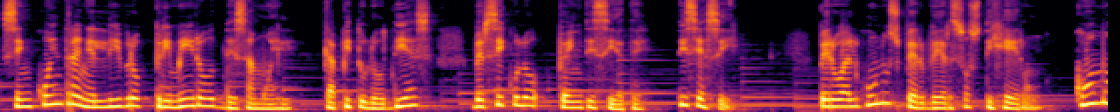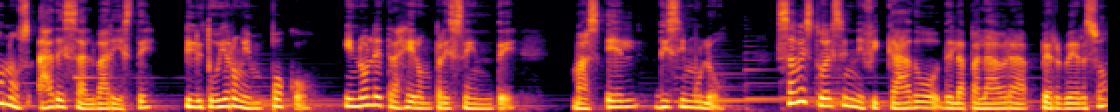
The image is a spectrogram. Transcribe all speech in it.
se encuentra en el libro primero de Samuel, capítulo 10, versículo 27. Dice así, Pero algunos perversos dijeron, ¿cómo nos ha de salvar éste? Y le tuvieron en poco, y no le trajeron presente, mas él disimuló. ¿Sabes tú el significado de la palabra perverso?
